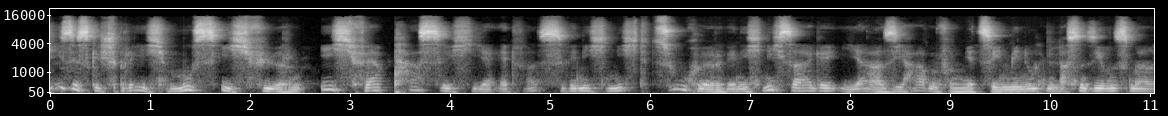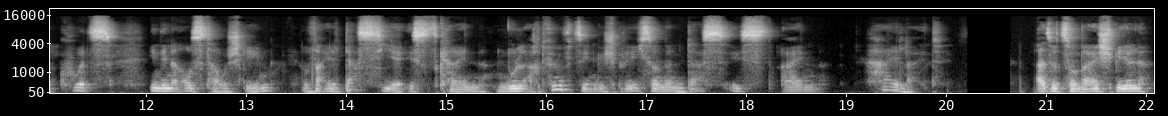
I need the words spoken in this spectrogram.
dieses Gespräch muss ich führen. Ich verpasse hier etwas, wenn ich nicht zuhöre, wenn ich nicht sage, ja, Sie haben von mir zehn Minuten, lassen Sie uns mal kurz in den Austausch gehen, weil das hier ist kein 0815-Gespräch, sondern das ist ein Highlight. Also zum Beispiel,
